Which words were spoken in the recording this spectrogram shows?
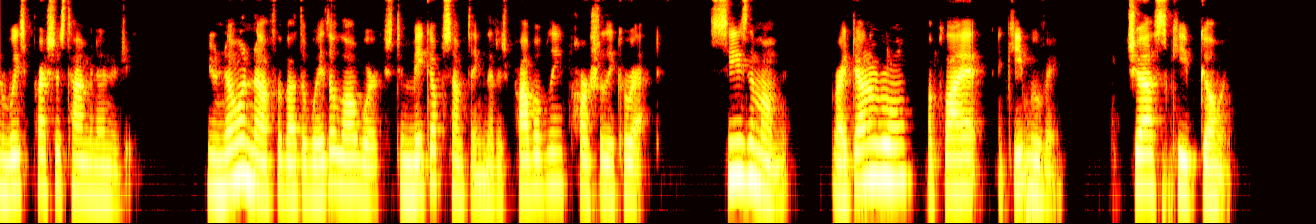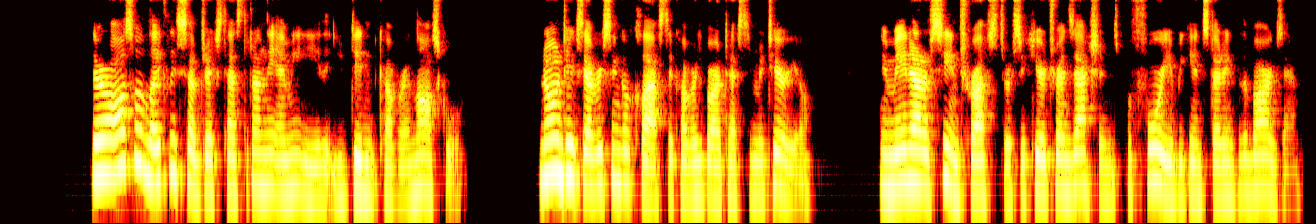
and waste precious time and energy. You know enough about the way the law works to make up something that is probably partially correct. Seize the moment, write down a rule, apply it, and keep moving. Just keep going. There are also likely subjects tested on the MEE that you didn't cover in law school. No one takes every single class that covers bar tested material. You may not have seen trust or secure transactions before you begin studying for the bar exam.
